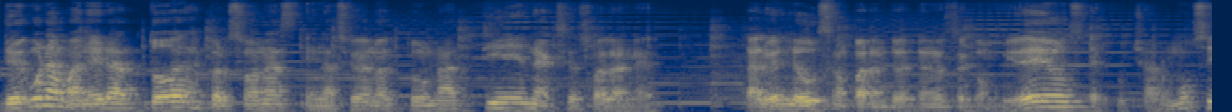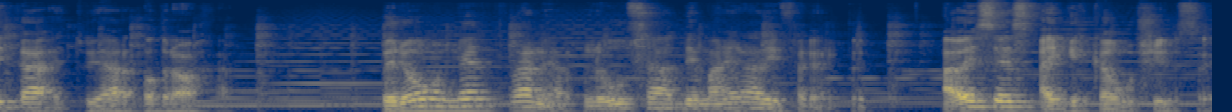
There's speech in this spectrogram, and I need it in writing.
De alguna manera, todas las personas en la ciudad nocturna tienen acceso a la net. Tal vez lo usan para entretenerse con videos, escuchar música, estudiar o trabajar. Pero un netrunner lo usa de manera diferente. A veces hay que escabullirse,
